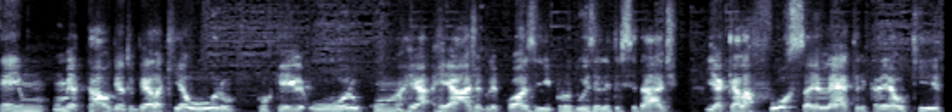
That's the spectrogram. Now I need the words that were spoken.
tem um, um, metal dentro dela que é ouro, porque o ouro com, reage à glicose e produz eletricidade. E aquela força elétrica é o que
